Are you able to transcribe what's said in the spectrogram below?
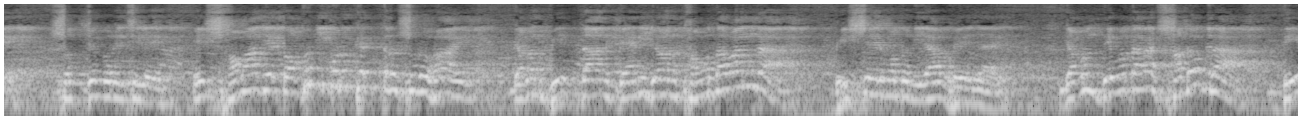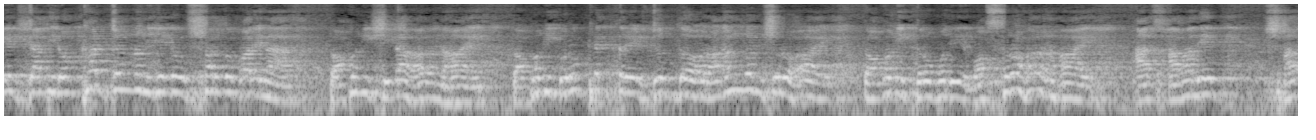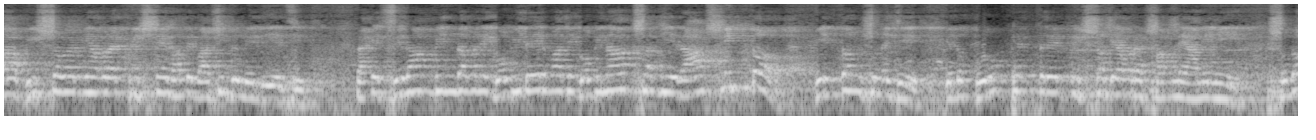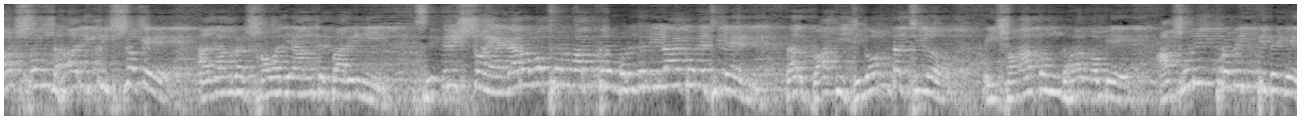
সহ্য করেছিলে। এই সমাজে তখনই কুরুক্ষেত্র শুরু হয়, যখন বিদ্যান জ্ঞানীজন, ক্ষমতাবানরা বিশ্বের মতো নীরব হয়ে যায়। যখন দেবতারা, সাধকরা দেশ জাতি রক্ষার জন্য নিজেকে উৎসর্গ করে না, তখনই সীতা হরণ হয়, তখনই কুরুক্ষেত্রের যুদ্ধ রণাঙ্গন শুরু হয়, তখনই দ্রৌপদীর বস্ত্র হরণ হয়। আজ আমাদের সারা বিশ্বব্যাপী আমরা কৃষ্ণের হাতে বাসি তুলে দিয়েছি। তাকে শ্রীরাম বৃন্দাবনে গোপীদের মাঝে গোপীনাথ সাজিয়ে রাস নৃত্য কীর্তন শুনেছে। কিন্তু কুরুক্ষেত্রের কৃষ্ণকে আমরা সামনে আনিনি। সুদর্শনধারী কৃষ্ণকে আজ আমরা সমাজে আনতে পারিনি। শ্রীকৃষ্ণ এগারো বছর মাত্র ব্রজলীলা করেছিলেন। তার বাকি জীবনটা ছিল এই সনাতন ধর্মকে, আসরিক প্রবৃত্তি থেকে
